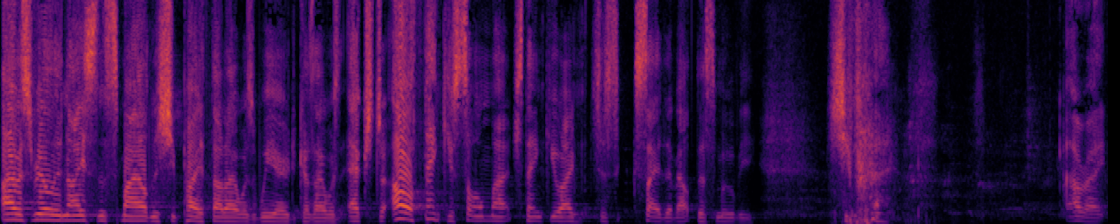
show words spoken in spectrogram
I was really nice and smiled, and she probably thought I was weird because I was extra. Oh, thank you so much. Thank you. I'm just excited about this movie. She probably. All right.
